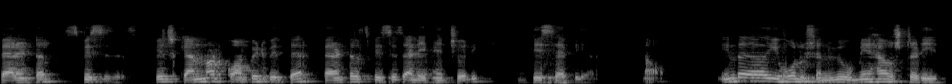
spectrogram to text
parental species, which cannot compete with their parental species and eventually disappear. Now, in the evolution, we may have studied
